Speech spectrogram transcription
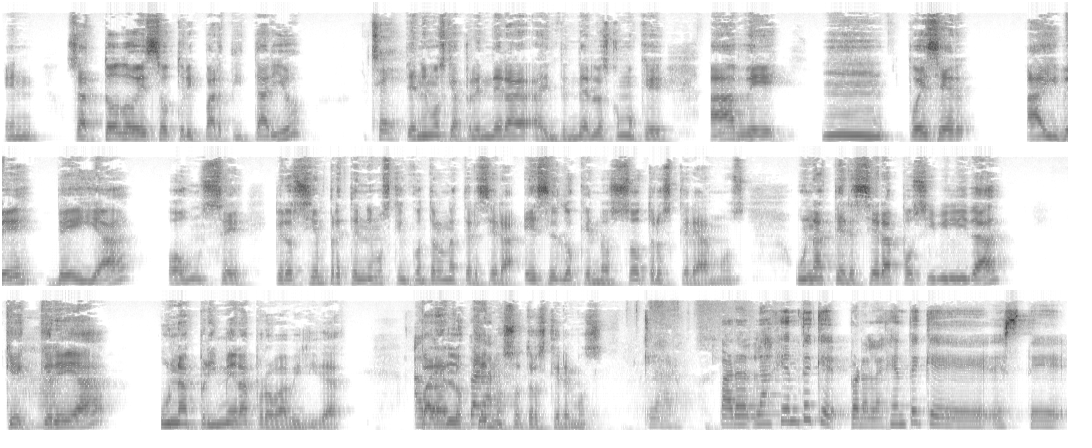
en, o sea, todo eso tripartitario, sí. tenemos que aprender a, entenderlo. Es como que A, B, mm, puede ser A y B, B y A, o un C, pero siempre tenemos que encontrar una tercera. Ese es lo que nosotros creamos. Una tercera posibilidad que crea una primera probabilidad para lo que nosotros queremos. Claro. Para la gente que, para la gente que este,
